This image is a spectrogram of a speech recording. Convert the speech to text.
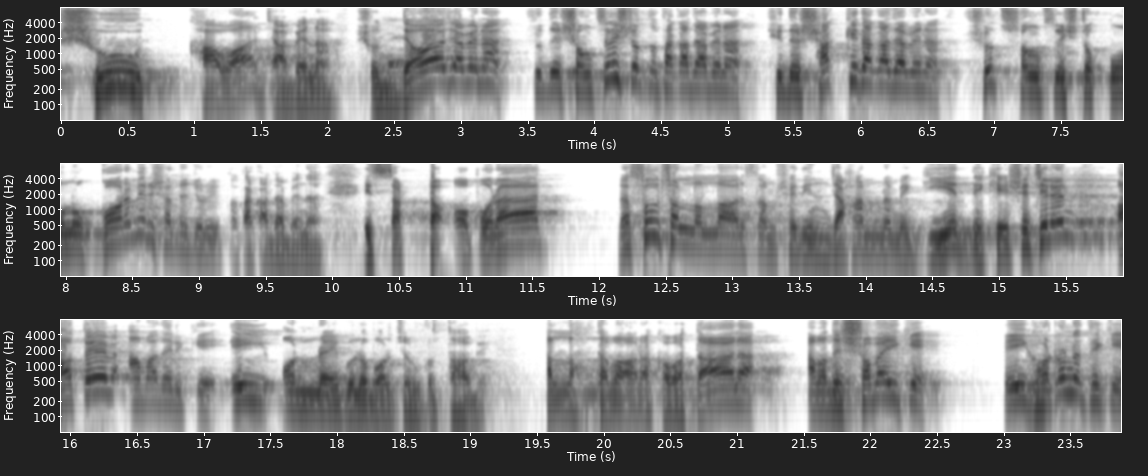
সুদ খাওয়া যাবে না। সুদ দেওয়া যাবে না, সুদের সংশ্লিষ্টতা থাকা যাবে না, সুদের সাক্ষী থাকা যাবে না, সুদ সংশ্লিষ্ট কোনো কর্মের সাথে জড়িত থাকা যাবে না। এই চারটা অপরাধ রাসূল সাল্লাহ ইসলাম সেদিন জাহান নামে গিয়ে দেখে এসেছিলেন, অতএব আমাদেরকে এই অন্যায়গুলো বর্জন করতে হবে। আল্লাহ তালা আমাদের সবাইকে এই ঘটনা থেকে,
